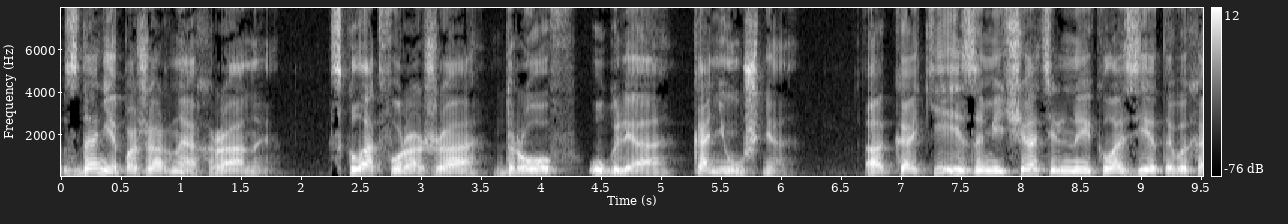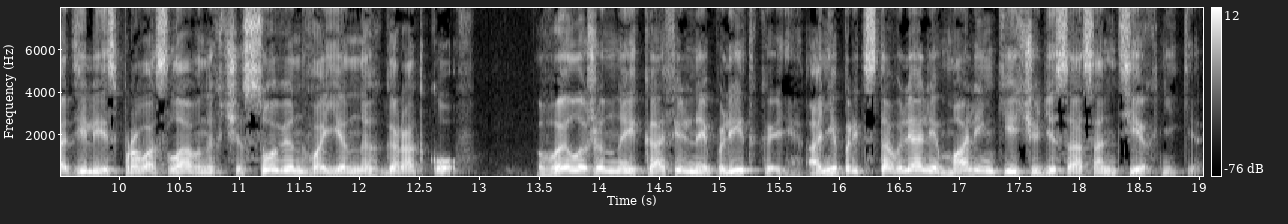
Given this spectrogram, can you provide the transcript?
здание пожарной охраны, склад фуража, дров, угля, конюшня – а какие замечательные клозеты выходили из православных часовен военных городков. Выложенные кафельной плиткой, они представляли маленькие чудеса сантехники.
